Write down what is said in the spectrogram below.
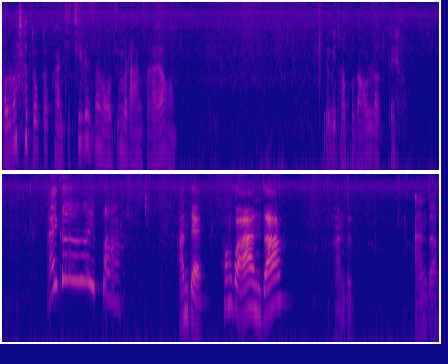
얼마나 똑똑한지 집에서는 오줌을 안 싸요. 여기 자꾸 나올라 그래요. 아이고 이뻐. 안 돼. 황구 앉아. 앉아. 앉아.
